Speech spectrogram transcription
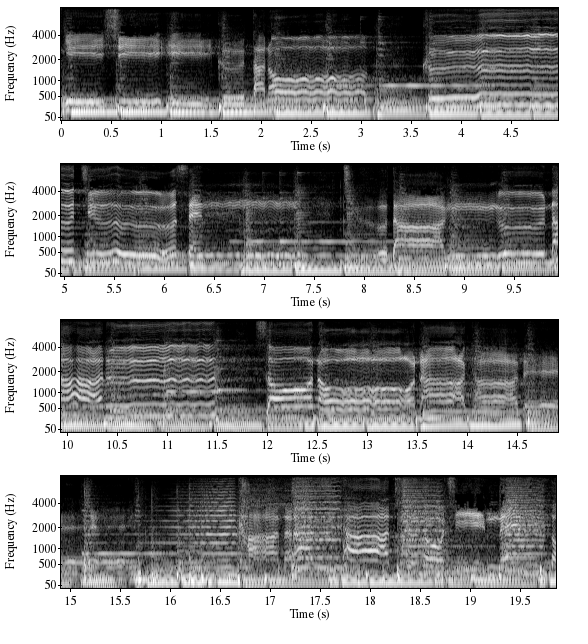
杉し幾多の空中戦中断信念と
